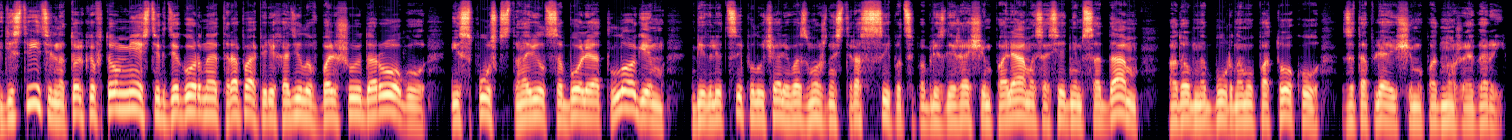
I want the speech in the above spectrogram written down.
И действительно, только в том месте, где горная тропа переходила в большую дорогу и спуск становился более отлогим, беглецы получали возможность рассыпаться по близлежащим полям и соседним садам, подобно бурному потоку, затопляющему подножие горы.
